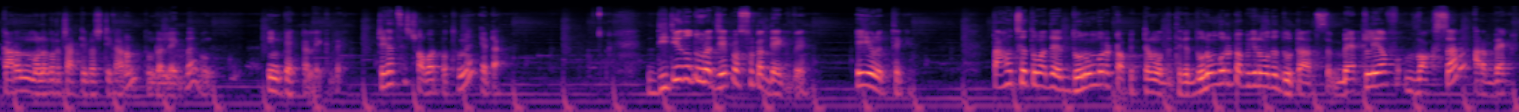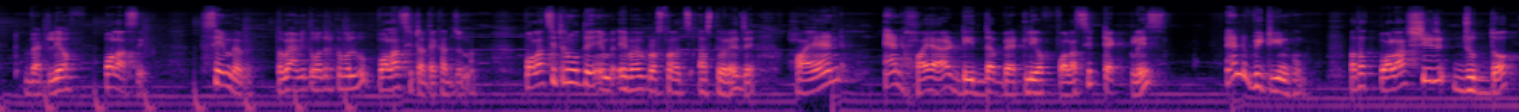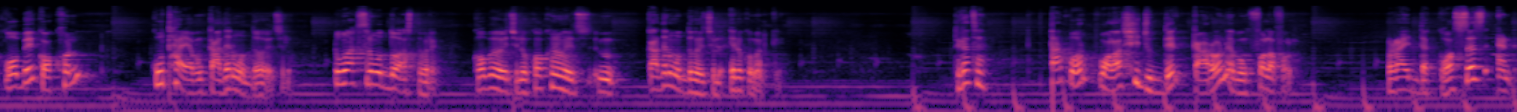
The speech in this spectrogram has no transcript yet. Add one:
কারণ, মনে করো চারটি পাঁচটি কারণ, তোমরা লিখবে এবং ইম্প্যাক্টটা লিখবে। ঠিক আছে? সবার প্রথমে এটা। দ্বিতীয়ত, তোমরা যে প্রশ্নটা দেখবে এই ইউনিট থেকে, তা হচ্ছে তোমাদের দু নম্বরের টপিকটার মধ্যে থেকে। দু নম্বরের টপিকের মধ্যে দুটো আছে। ব্যাটলি অফ বক্সার আর ব্যাটলি অফ পলাসি সেমভাবে তবে আমি তোমাদেরকে বলব পলাসিটা দেখার জন্য। পলাসিটার মধ্যে এভাবে প্রশ্ন আসতে পারে যে when and where did the battle of Plassey take place and between whom অর্থাৎ পলাশির যুদ্ধ কবে, কখন, কোথায় এবং কাদের মধ্যে হয়েছিল? টু মার্কসের মধ্যেও আসতে পারে। কবে হয়েছিল, কখন হয়েছিল কাদের মধ্যে হয়েছিল, এরকম আর কি। ঠিক আছে? তারপর পলাশি যুদ্ধের কারণ এবং ফলাফল। Write the causes and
